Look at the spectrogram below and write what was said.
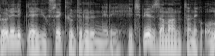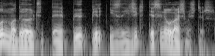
Böylelikle yüksek kültür ürünleri hiçbir zaman tanık olunmadığı ölçütte büyük bir izleyici kitlesine ulaşmıştır.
